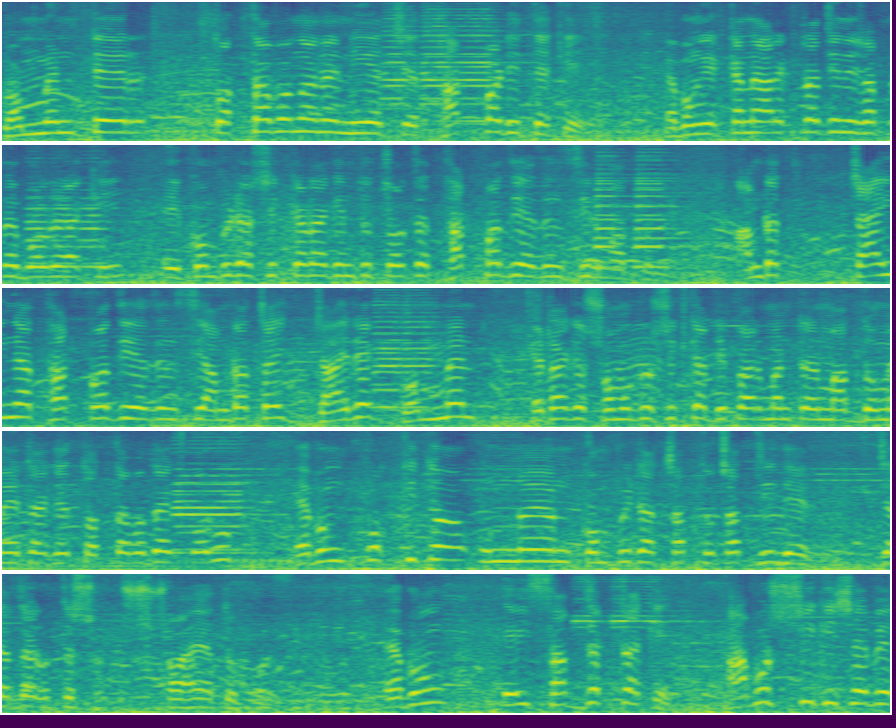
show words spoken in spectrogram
গভর্নমেন্টের তত্ত্বাবধানে নিয়েছে থার্ড পার্টি থেকে এবং এখানে আরেকটা জিনিস আপনি বলে রাখি, এই কম্পিউটার শিক্ষাটা কিন্তু চলছে থার্ড পার্টি এজেন্সির মাধ্যমে। আমরা চাই না থার্ড পার্টি এজেন্সি আমরা চাই ডাইরেক্ট গভর্নমেন্ট এটাকে সমগ্র শিক্ষা ডিপার্টমেন্টের মাধ্যমে এটাকে তত্ত্বাবধায়ক করুক এবং প্রকৃত উন্নয়ন কম্পিউটার ছাত্রছাত্রীদের যাতে করতে সহায়তা করুক। এবং এই সাবজেক্টটাকে আবশ্যিক হিসেবে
